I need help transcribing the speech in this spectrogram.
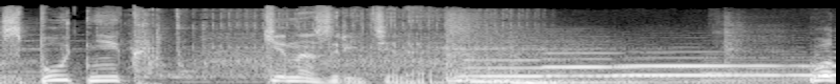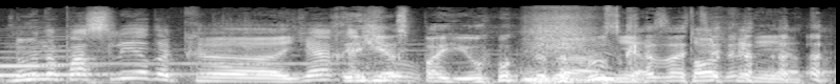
Спутник кинозрителя. Вот, ну и напоследок э, я хочу... Я спою. Да, нет, сказать. только не это.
